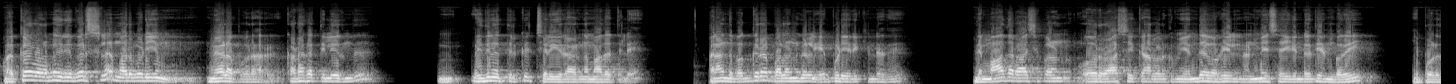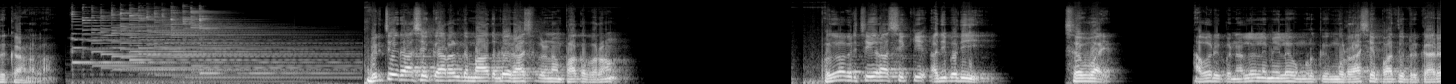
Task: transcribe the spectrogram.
வக்கரபலம் ரிவர்ஸில் மறுபடியும் மேலே போகிறார் கடகத்திலிருந்து மிதினத்திற்கு செல்கிறார் இந்த மாதத்திலே. ஆனால் இந்த வக்ர பலன்கள் எப்படி இருக்கின்றது? இந்த மாத ராசி பலன் ஒரு ராசிக்காரர்களுக்கும் எந்த வகையில் நன்மை செய்கின்றது என்பதை இப்பொழுது காணலாம். விருச்சிக ராசிக்காரர்கள் இந்த மாதத்துடைய ராசி பலன் நாம் பார்க்க போகிறோம் பொதுவாக விருச்சிக ராசிக்கு அதிபதி செவ்வாய். அவர் இப்போ நல்ல நிலைமையில் உங்களுக்கு உங்கள் ராசியை பார்த்துட்டு இருக்காரு.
